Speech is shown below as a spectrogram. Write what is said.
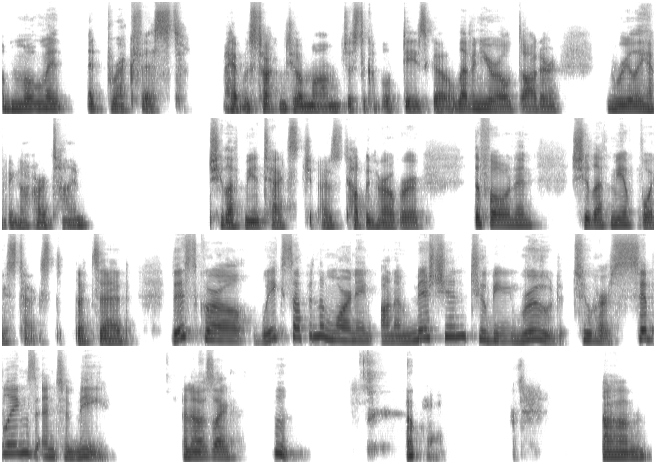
a moment at breakfast. I was talking to a mom just a couple of days ago, 11 year old daughter really having a hard time. She left me a text. I was helping her over the phone and she left me a voice text that said, This girl wakes up in the morning on a mission to be rude to her siblings and to me. And I was like, hmm, okay. Um,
